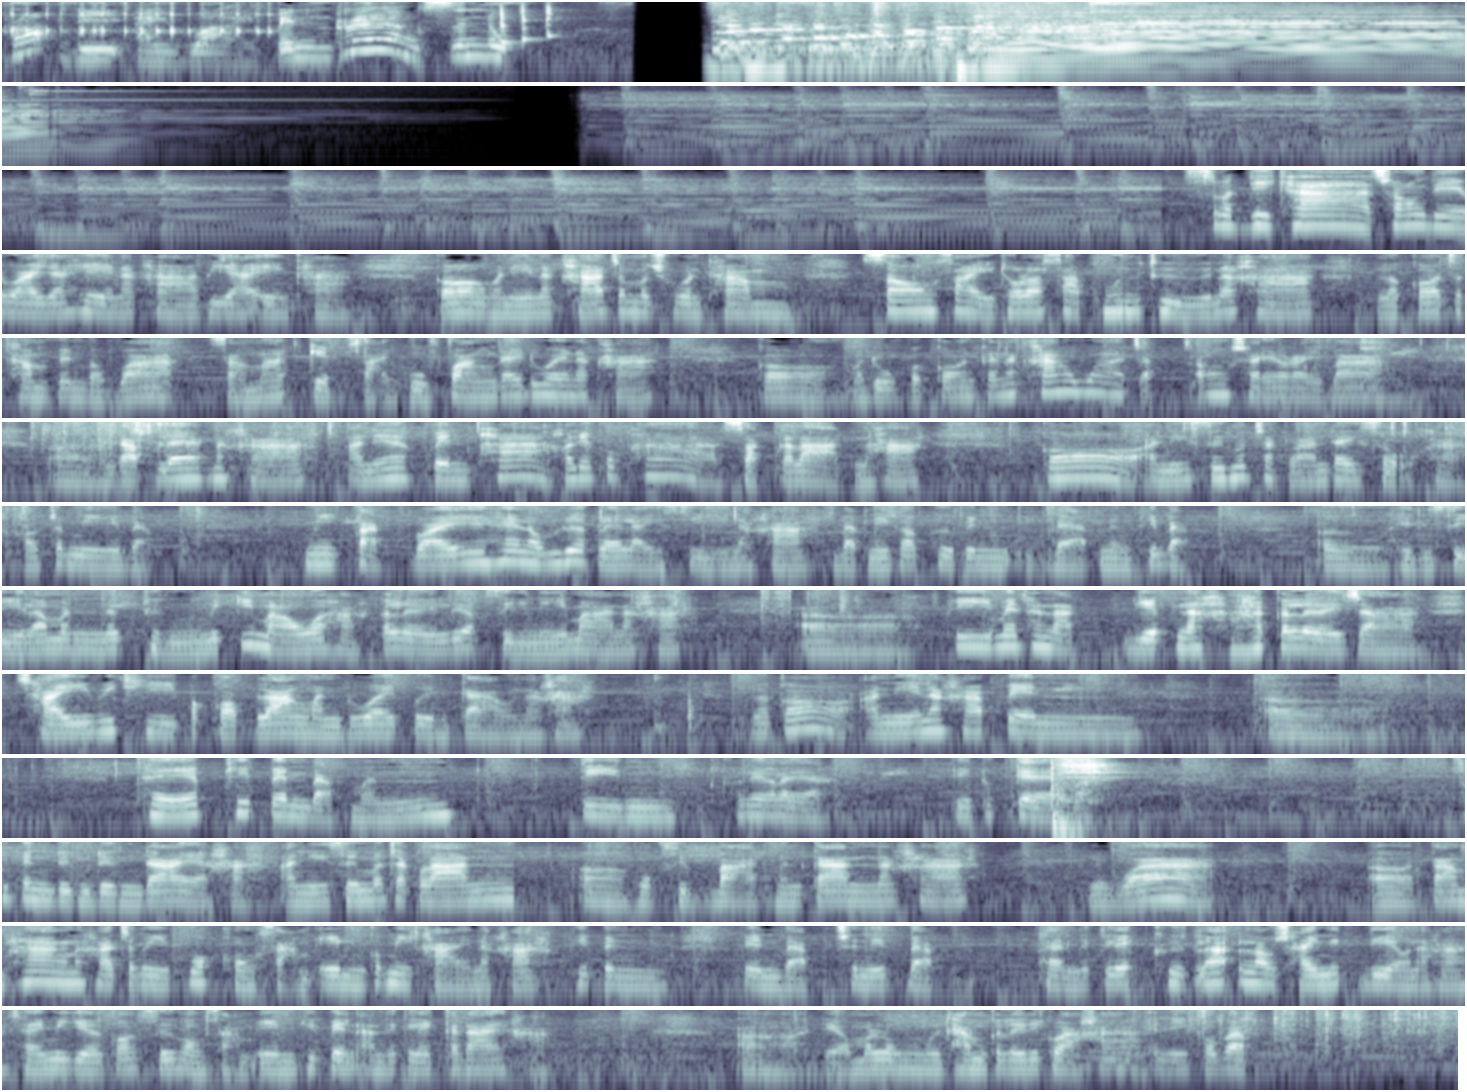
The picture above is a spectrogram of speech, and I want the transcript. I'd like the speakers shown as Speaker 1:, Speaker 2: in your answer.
Speaker 1: เพราะ DIY เป็นเรื่องสนุก
Speaker 2: สวัสดีค่ะ ช่องเดวายาเฮนะคะพี่ยาเองค่ะ ก็วันนี้นะคะจะมาชวนทำซองใส่โทรศัพท์มือถือนะคะ แล้วก็จะทำเป็นแบบว่าสามารถเก็บสายหูฟังได้ด้วยนะคะ ก็มาดูอุปกรณ์กันนะคะว่าจะต้องใช้อะไรบ้างดับแรกนะคะ อันนี้เป็นผ้าเขาเรียกว่าผ้าสักกลาดนะคะ ก็อันนี้ซื้อมาจากร้านไดโซค่ะ เขาจะมีแบบมีตัดไว้ให้เราเลือกหลาย ๆ สีนะคะ แบบนี้ก็คือเป็นอีกแบบหนึ่งที่แบบ เออเห็นสีแล้วมันนึกถึงมิกกี้เมาส์อะค่ะ ก็เลยเลือกสีนี้มานะคะออพี่ไม่ถนัดเย็บนะคะ ก็เลยจะใช้วิธีประกอบร่างมันด้วยปืนกาวนะคะ แล้วก็อันนี้นะคะเป็นเเทปที่เป็นแบบเหมือนตีนเขาเรียกอะไรอะตีนตุ๊กแกปะที่เป็นดึงดึงได้อะค่ะ อันนี้ซื้อมาจากร้านเอ่อ60บาทเหมือนกันนะคะ หรือว่า ตามห้างนะคะจะมีพวกของ 3M ก็มีขายนะคะ ที่เป็นเป็นแบบชนิดแบบแผ่นเล็กๆ คือละเราใช้นิดเดียวนะคะ ใช้ไม่เยอะก็ซื้อของ 3M ที่เป็นอันเล็กๆ ก็ได้ค่ะเเดี๋ยวมาลงมือทำกันเลยดีกว่าค่ะ อันนี้เขาแบบ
